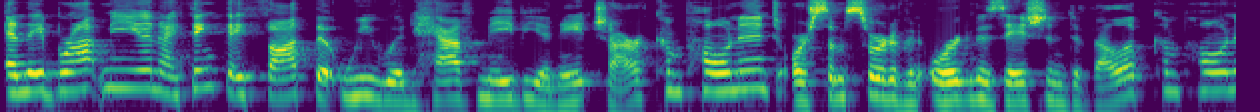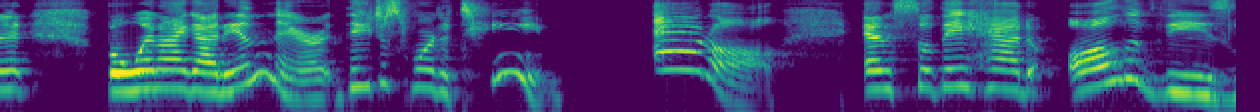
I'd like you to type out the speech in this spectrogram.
And they brought me in. I think they thought that we would have maybe an HR component or some sort of an organization develop component. But when I got in there, they just weren't a team at all. And so they had all of these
